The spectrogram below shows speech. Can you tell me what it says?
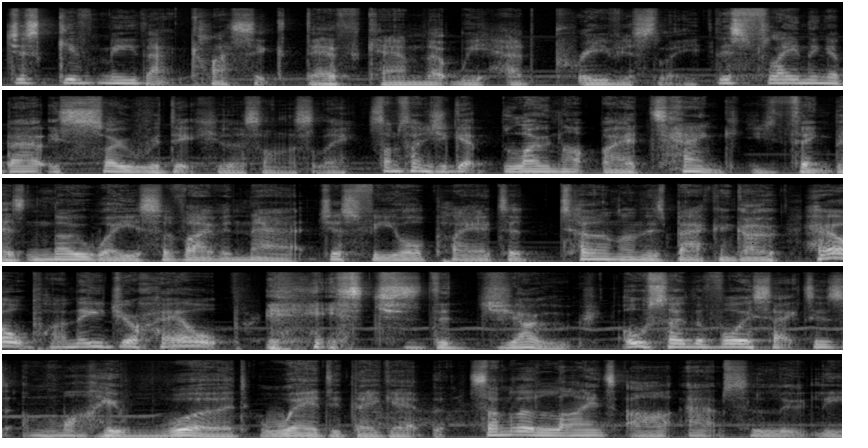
Just give me that classic death cam that we had previously. This flaming about is so ridiculous honestly. Sometimes you get blown up by a tank, you think there's no way you're surviving that, just for your player to turn on his back and go, Help, I need your help. It's just a joke. Also, the voice actors, my word, where did they get them? Some of the lines are absolutely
